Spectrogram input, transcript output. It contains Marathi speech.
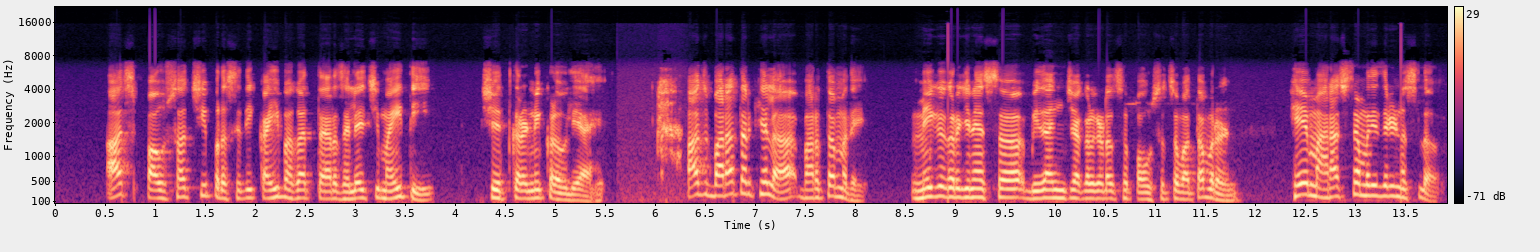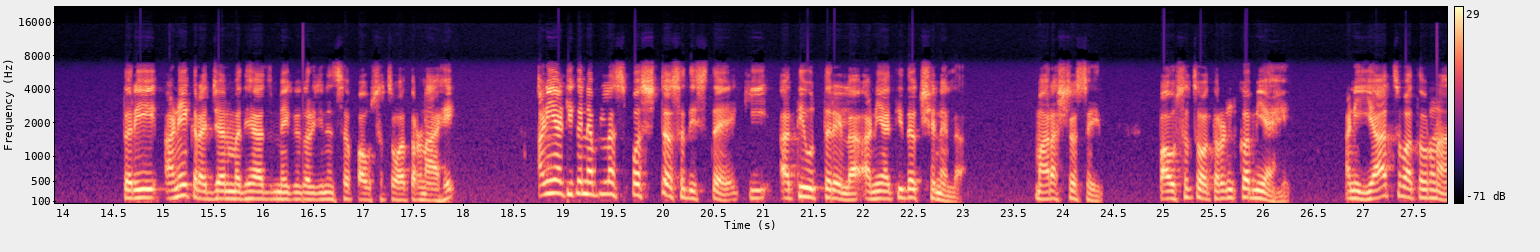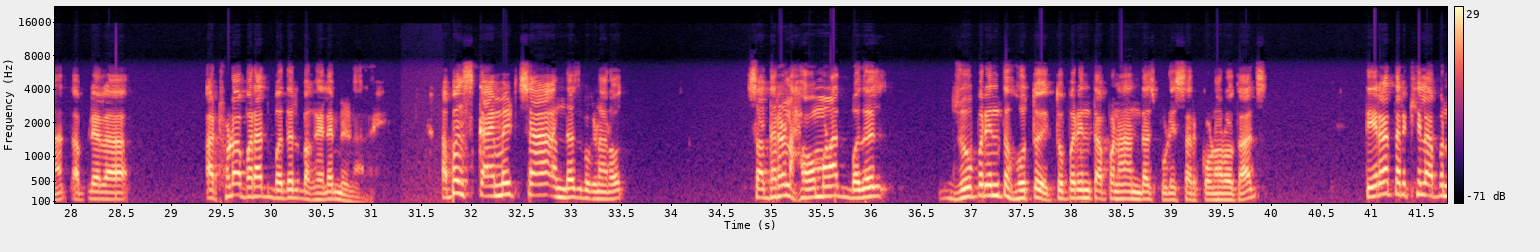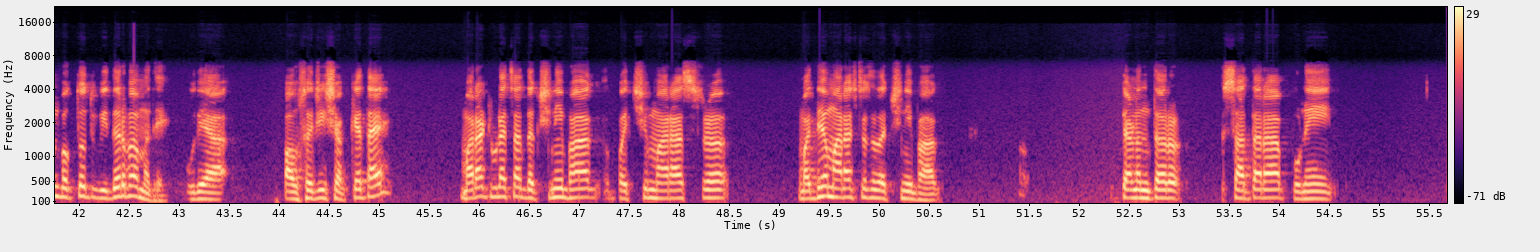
आज पावसाची परिस्थिती काही भागात तयार झाल्याची माहिती शेतकऱ्यांनी कळवली आहे. आज बारा तारखेला भारतामध्ये मेघगर्जनेसह विजांच्या गडगडाचं पावसाचं वातावरण हे महाराष्ट्रामध्ये जरी नसलं तरी अनेक राज्यांमध्ये आज मेघगर्जनेसह पावसाचं वातावरण आहे. आणि या ठिकाणी आपल्याला स्पष्ट असं दिसतंय की अति उत्तरेला आणि अति दक्षिणेला महाराष्ट्रासहित पावसाचं वातावरण कमी आहे. आणि याच वातावरणात आपल्याला आठवडाभरात बदल बघायला मिळणार आहे. आपण स्कायमेटचा अंदाज बघणार आहोत. साधारण हवामानात बदल जोपर्यंत होतोय तोपर्यंत आपण हा अंदाज पुढे सरकवणार आहोत आज. तेरा तारखेला आपण बघतो विदर्भामध्ये. उद्या पावसाची शक्यता आहे. मराठवाड्याचा दक्षिणी भाग पश्चिम महाराष्ट्र मध्य महाराष्ट्राचा दक्षिणी भाग. त्यानंतर सातारा पुणे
